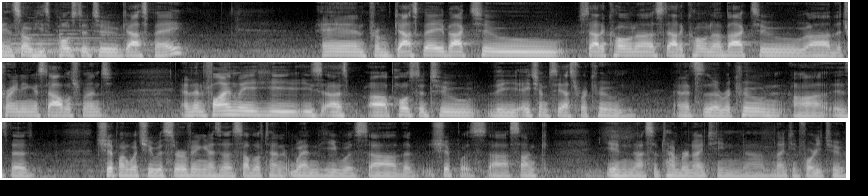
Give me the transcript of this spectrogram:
And so he's posted to Gaspé. And from Gaspé back to Stadacona, Stadacona back to uh, the training establishment. And then finally, he, he's uh, uh, posted to the HMCS Raccoon. And it's the Raccoon uh, is the ship on which he was serving as a sub-lieutenant when he was, uh, the ship was uh, sunk in September 19, 1942.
